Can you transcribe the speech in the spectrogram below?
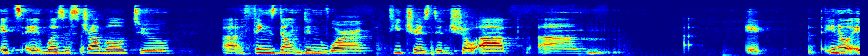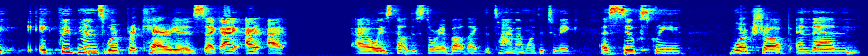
it's it was a struggle to uh, things don't didn't work, teachers didn't show up. Um, it, you know, it, equipments were precarious. Like I, I, I, I always tell the story about like the time I wanted to make a silkscreen workshop and then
